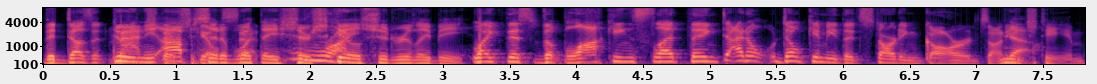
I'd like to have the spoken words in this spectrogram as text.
that doesn't Doing match the their opposite of what they their Right. skills should really be. Like this, the blocking sled thing. I don't don't give me the starting guards on No. each team.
